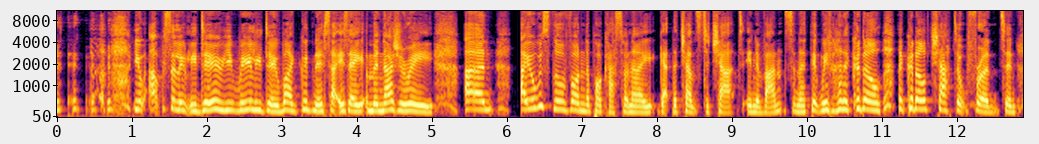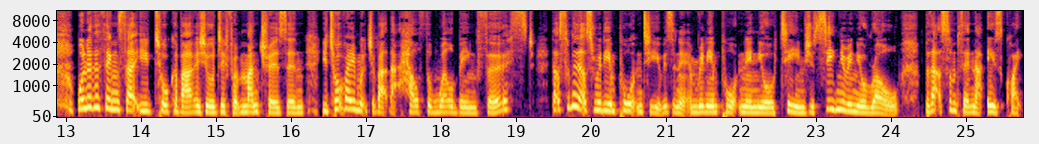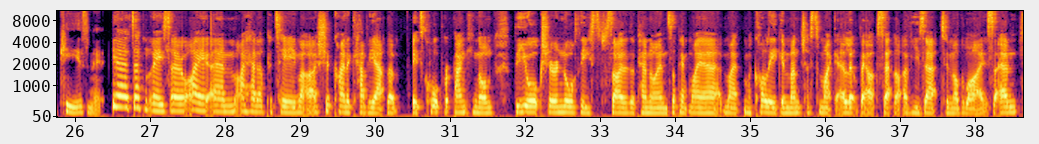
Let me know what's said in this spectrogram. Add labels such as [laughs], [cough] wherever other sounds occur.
You absolutely do. You really do. My goodness, that is a menagerie. And I always love on the podcast when I get the chance to chat in advance. And I think we've had a good old, a good old chat up front. And one of the things that you talk about is your different mantras. And you talk very much about that health and well-being first. That's something that's really important to you, isn't it? And really important in your teams. You're senior in your role, but that's something that is quite key, isn't it? yeah, definitely. So I um I head up a team. I should kind of caveat that it's corporate banking on the Yorkshire and northeast side of the Pennines. I think my uh, my my colleague in Manchester might get a little bit upset that I've usurped him otherwise. Um,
